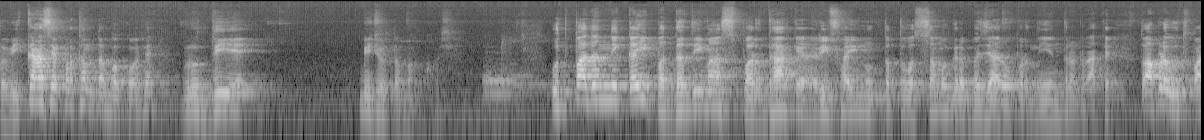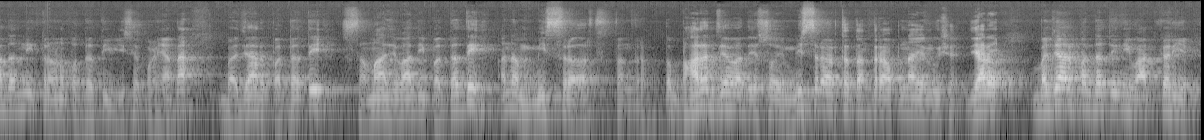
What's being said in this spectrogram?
તો વિકાસ એ પ્રથમ તબક્કો છે. વૃદ્ધિ એ બીજો તબક્કો. ઉત્પાદનની કઈ પદ્ધતિમાં સ્પર્ધા કે હરીફાઈનું તત્વ સમગ્ર બજાર ઉપર નિયંત્રણ રાખે? તો આપણે ઉત્પાદનની ત્રણ પદ્ધતિ વિશે ભણ્યા હતા. બજાર પદ્ધતિ, સમાજવાદી પદ્ધતિ અને મિશ્ર અર્થતંત્ર. તો ભારત જેવા દેશોએ મિશ્ર અર્થતંત્ર અપનાયેલું છે. જ્યારે બજાર પદ્ધતિની વાત કરીએ,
